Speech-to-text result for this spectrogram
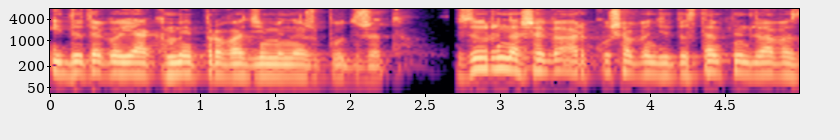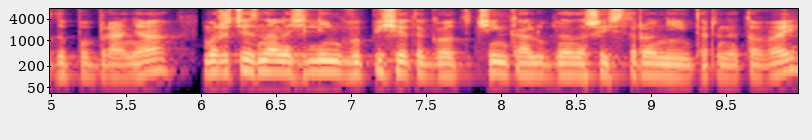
I do tego, jak my prowadzimy nasz budżet. Wzór naszego arkusza będzie dostępny dla Was do pobrania. Możecie znaleźć link w opisie tego odcinka lub na naszej stronie internetowej.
